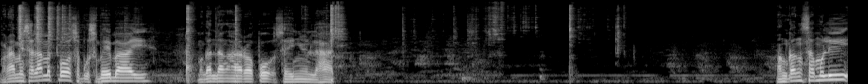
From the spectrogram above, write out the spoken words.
Maraming salamat po sa bye Magandang araw po sa inyong lahat. Hanggang sa muli,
